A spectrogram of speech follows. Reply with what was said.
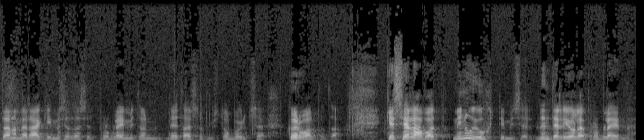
täna me räägime sedasi, et probleemid on need asjad, mis tuleb üldse kõrvaldada. kes elavad minu juhtimisel, nendel ei ole probleeme.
